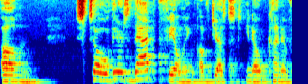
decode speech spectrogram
Um, so there's that feeling of just, you know, kind of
